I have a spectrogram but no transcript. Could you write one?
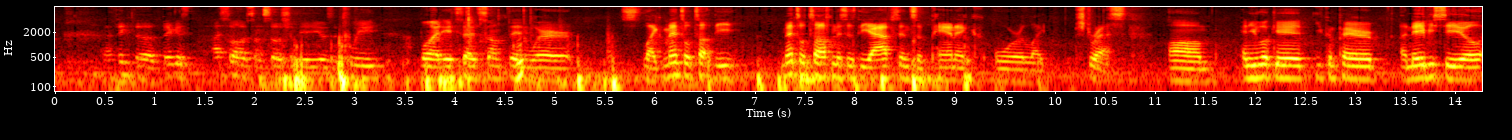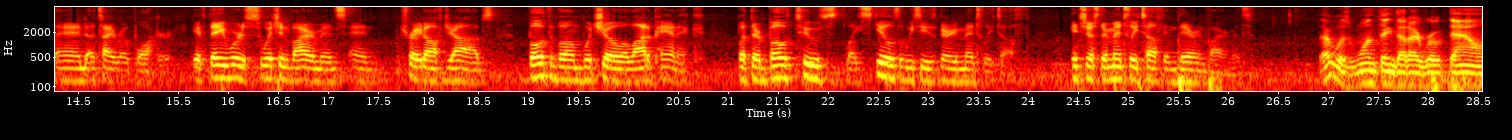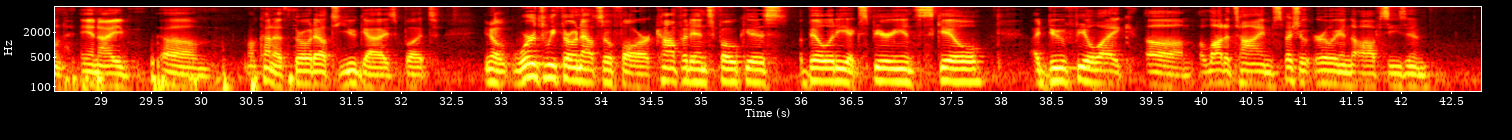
I think the biggest I saw this on social media was a tweet, but it said something where like mental tou- the mental toughness is the absence of panic or like stress. Um, and you look at you compare a Navy SEAL and a tightrope walker. If they were to switch environments and trade off jobs, both of them would show a lot of panic. But they're both two like skills that we see as very mentally tough. It's just they're mentally tough in their environment. That was one thing that I wrote down, and I um, I'll kind of throw it out to you guys. But you know, words we've thrown out so far: confidence, focus, ability, experience, skill. I do feel like um, a lot of times, especially early in the off season,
